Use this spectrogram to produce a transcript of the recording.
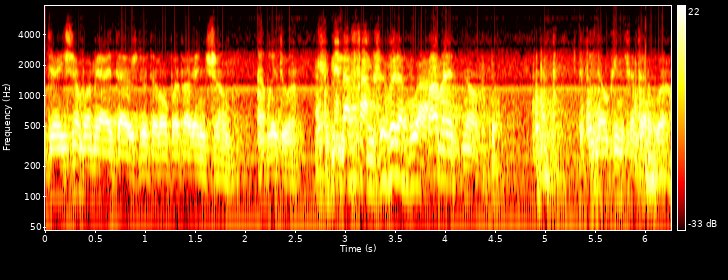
Direction premier étage. Nous t'avons préparé une chambre. Après toi. Mais ma femme, je veux la voir. Pas maintenant. Tu n'as aucune crainte à avoir.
